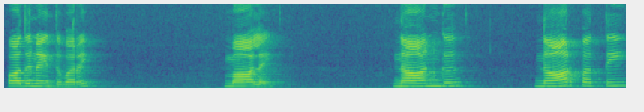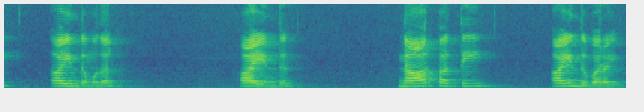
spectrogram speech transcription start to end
பதினைந்து வரை. மாலை நான்கு நாற்பத்தி ஐந்து முதல் ஐந்து நாற்பத்தி ஐந்து வரை.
